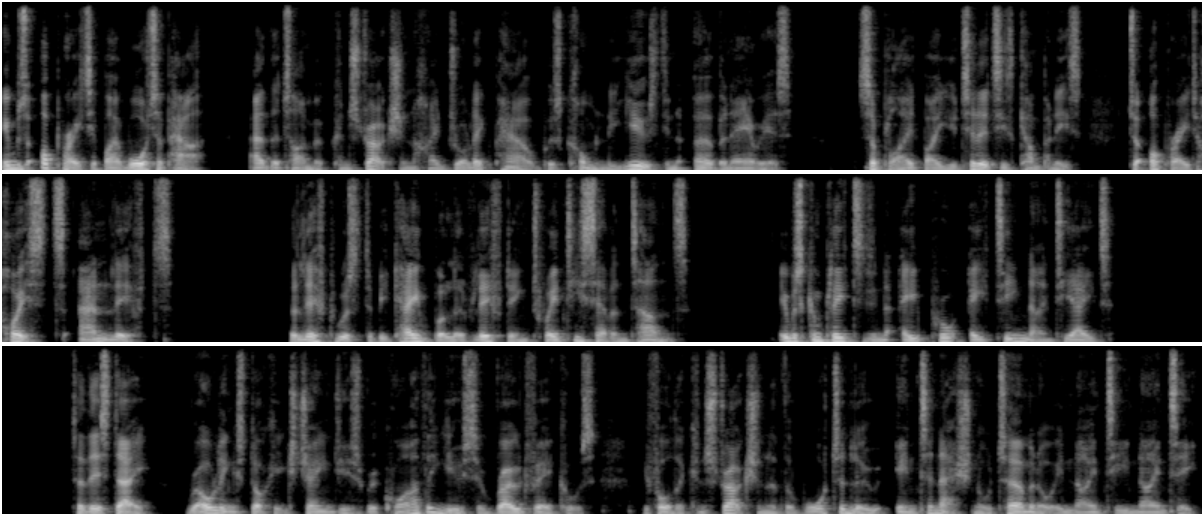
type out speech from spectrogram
It was operated by water power. At the time of construction, hydraulic power was commonly used in urban areas, supplied by utilities companies to operate hoists and lifts. The lift was to be capable of lifting 27 tons. It was completed in April 1898. To this day, rolling stock exchanges require the use of road vehicles before the construction of the Waterloo International Terminal in 1990.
